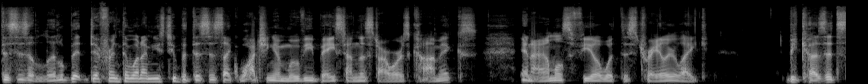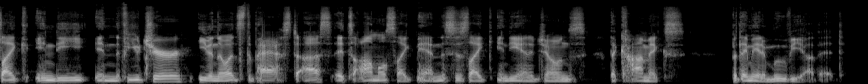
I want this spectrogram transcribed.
this is a little bit different than what I'm used to, but this is like watching a movie based on the Star Wars comics. And I almost feel with this trailer, like, because it's like Indy in the future, even though it's the past to us, it's almost like, man, this is like Indiana Jones, the comics, but they made a movie of it.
